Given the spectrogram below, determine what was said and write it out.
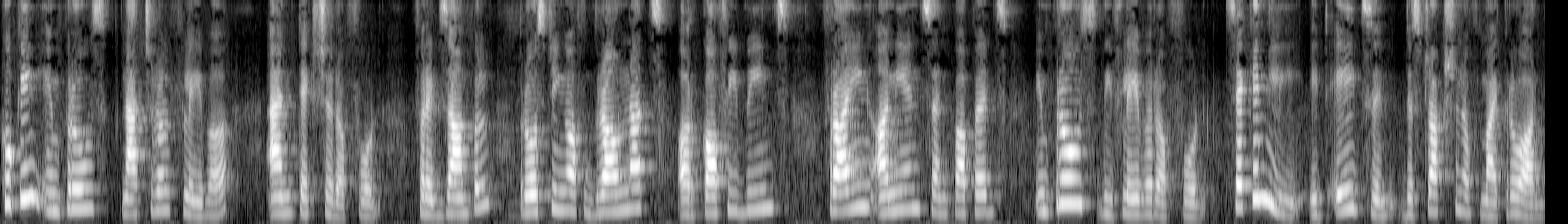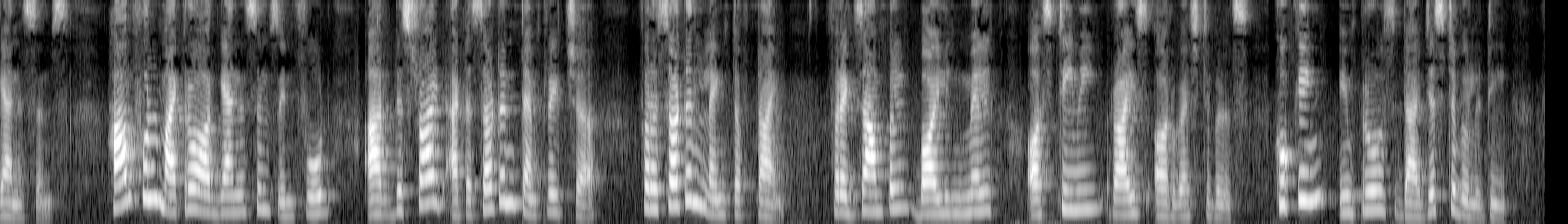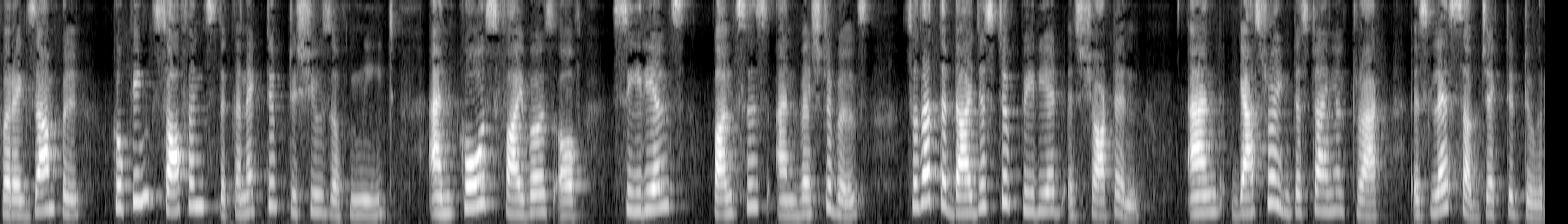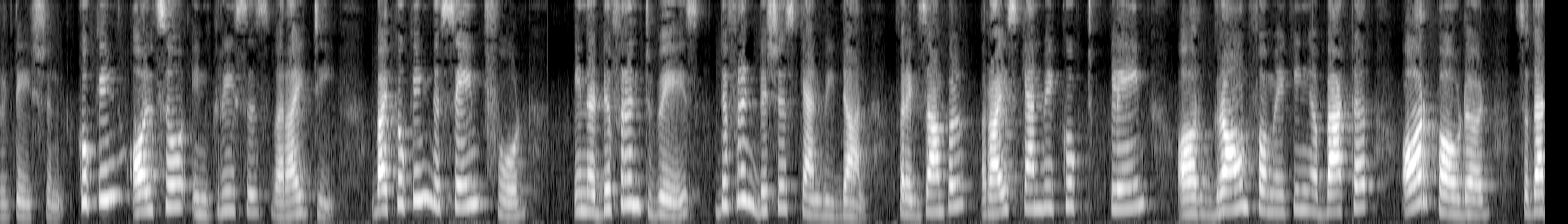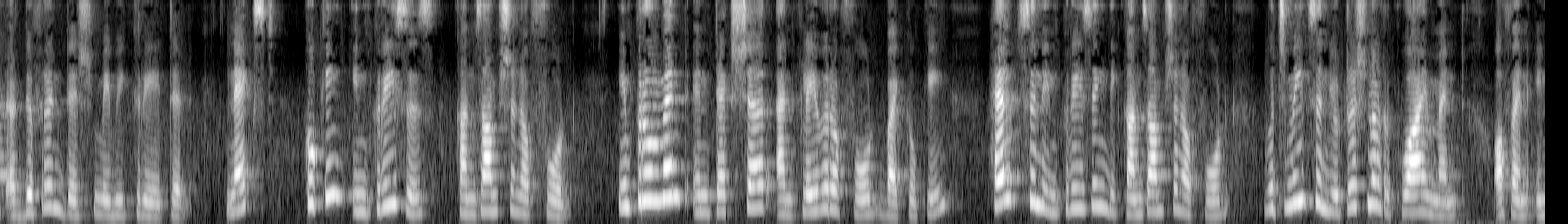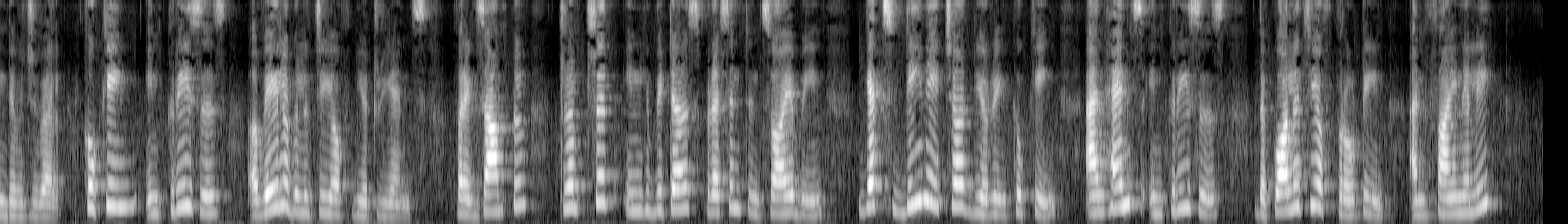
Cooking improves natural flavor and texture of food. For example, roasting of groundnuts or coffee beans, frying onions and papads improves the flavor of food. Secondly, it aids in destruction of microorganisms. Harmful microorganisms in food are destroyed at a certain temperature for a certain length of time. For example, boiling milk or steaming rice or vegetables. Cooking improves digestibility. For example, cooking softens the connective tissues of meat and coarse fibers of cereals, pulses, and vegetables so that the digestive period is shortened and gastrointestinal tract is less subjected to irritation. Cooking also increases variety. By cooking the same food in a different ways, different dishes can be done. For example, rice can be cooked plain or ground for making a batter or powdered so that a different dish may be created. Next, cooking increases consumption of food. Improvement in texture and flavor of food by cooking helps in increasing the consumption of food which meets the nutritional requirement of an individual. cooking increases availability of nutrients. For example, trypsin inhibitors present in soybean gets denatured during cooking and hence increases the quality of protein and finally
